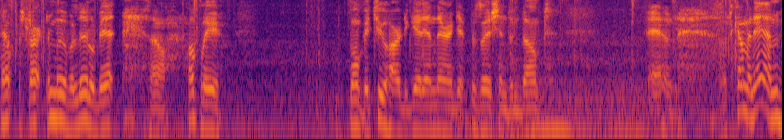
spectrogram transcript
Yep, starting to move a little bit. So hopefully won't be too hard to get in there and get positioned and dumped. And what's coming in,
